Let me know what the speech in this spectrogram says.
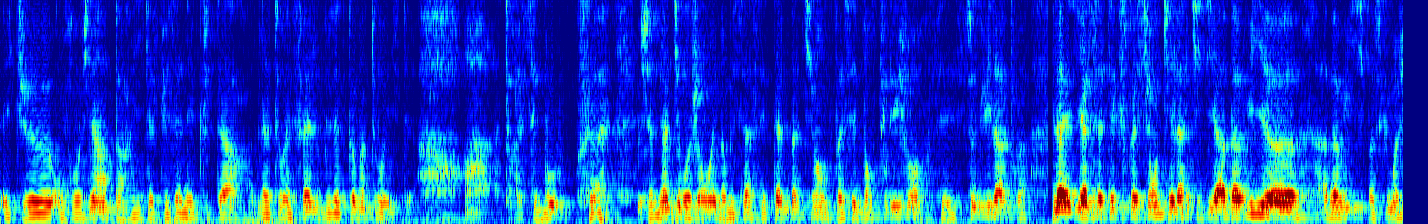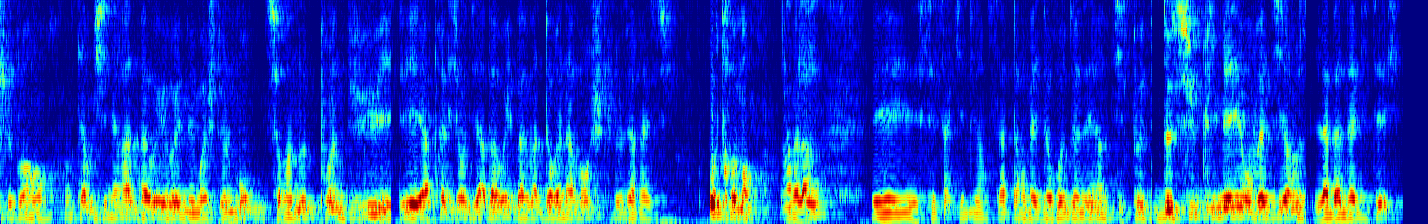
et qu'on revient à Paris quelques années plus tard, la Tour Eiffel, vous êtes comme un touriste. Oh, la Tour Eiffel, c'est beau. J'aime bien dire aux gens, ouais, non, mais ça, c'est tel bâtiment, vous passez devant tous les jours, c'est celui-là, quoi. Là, il y a cette expression qui est là qui dit, ah bah oui, euh, ah bah oui, parce que moi je le vois en, termes général, bah oui, oui, mais moi je te le montre sur un autre point de vue. Et, après, les gens disent, ah bah oui, bah dorénavant, je le verrai autrement. Voilà. Et c'est ça qui est bien, ça permet de redonner un petit peu, de sublimer, on va dire, la banalité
